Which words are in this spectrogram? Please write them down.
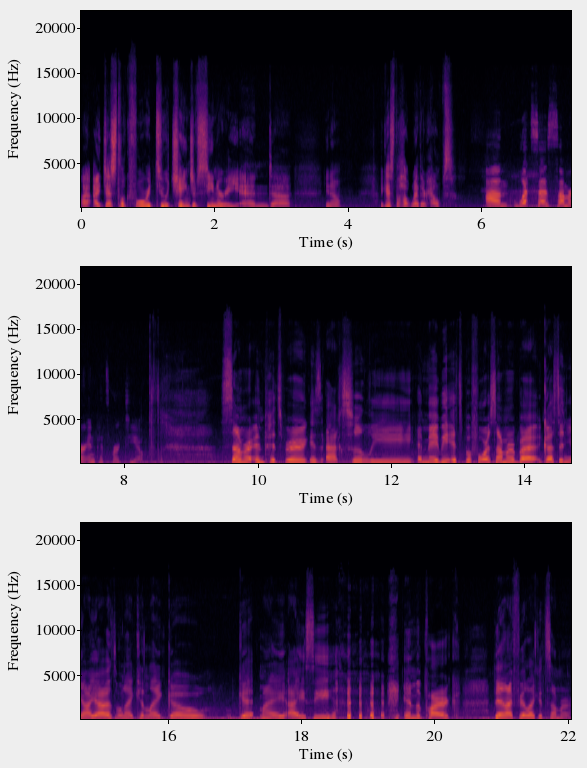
I, I just look forward to a change of scenery, and uh, you know, I guess the hot weather helps. Um, what says summer in Pittsburgh to you? Summer in Pittsburgh is actually, and maybe it's before summer, but Gus and Yia Yia's when I can like go get my icy in the park, then I feel like it's summer.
